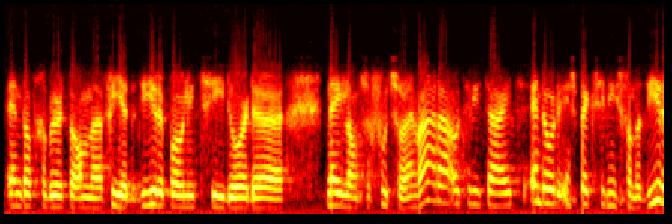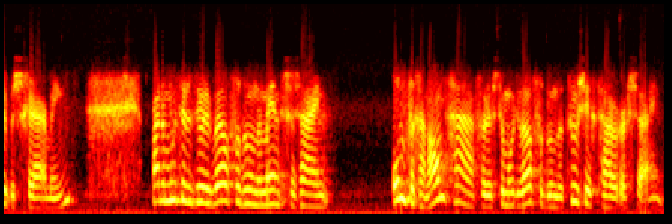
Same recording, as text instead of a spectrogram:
En dat gebeurt dan uh, via de dierenpolitie door de Nederlandse Voedsel- en Warenautoriteit... en door de inspectiedienst van de dierenbescherming. Maar er moeten natuurlijk wel voldoende mensen zijn om te gaan handhaven. Dus er moeten wel voldoende toezichthouders zijn.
